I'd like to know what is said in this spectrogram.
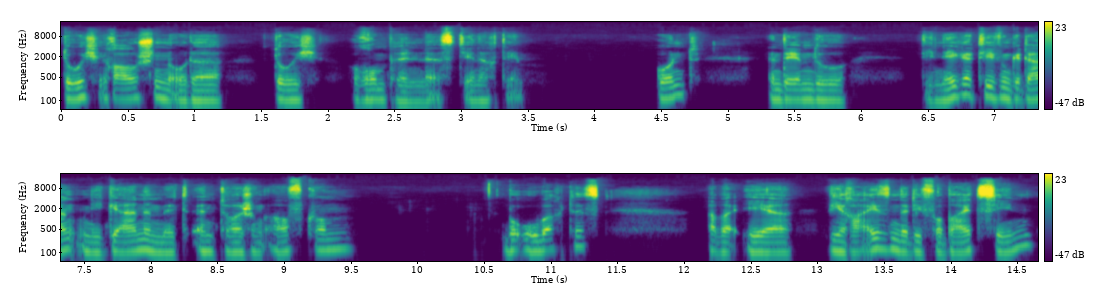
durchrauschen oder durchrumpeln lässt, je nachdem. Und indem du die negativen Gedanken, die gerne mit Enttäuschung aufkommen, beobachtest, aber eher wie Reisende, die vorbeiziehen,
